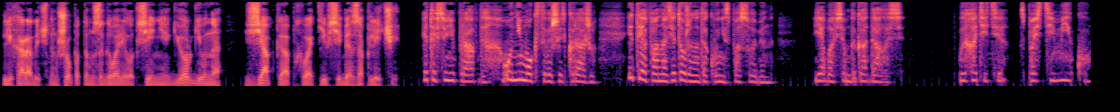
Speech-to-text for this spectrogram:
лихорадочным шепотом заговорила Ксения Георгиевна, зябко обхватив себя за плечи. Это все неправда. Он не мог совершить кражу. И ты, Афанасий, тоже на такое не способен. Я обо всем догадалась. Вы хотите спасти Мику?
